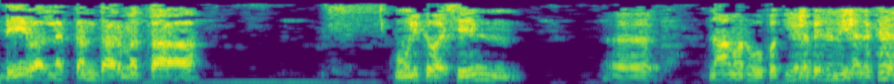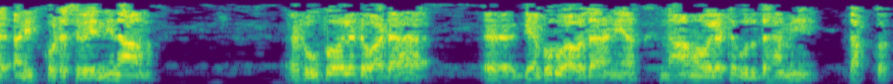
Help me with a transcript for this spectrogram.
දේවල් නැත්තම් ධර්මතා මූලික වශයෙන් නාම රූප කියලා බෙදෙන. ඊළඟට අනිත් කොටස වෙන්නේ නාම. රූප වලට වඩා ගැඹුරු අවධානයක් නාම වලට බුදුදහමේ දක්වනවා.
